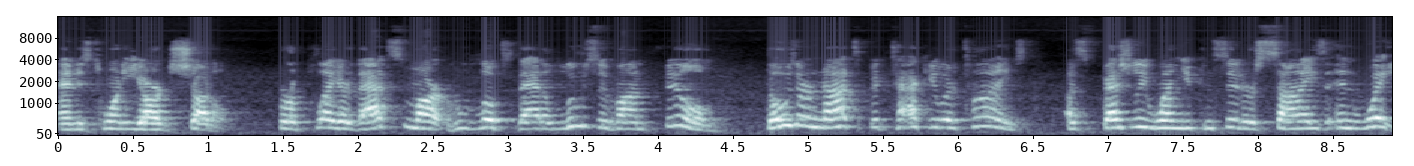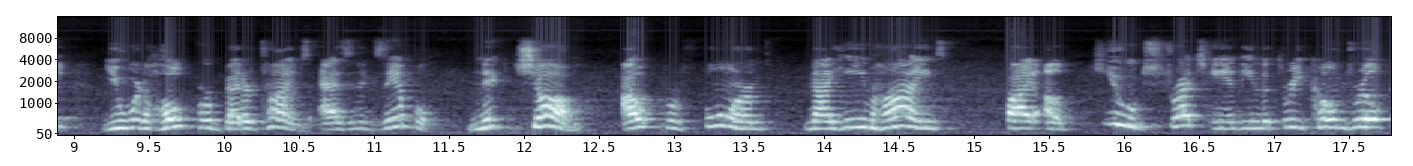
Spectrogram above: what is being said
and his 20 yard shuttle for a player that smart who looks that elusive on film, those are not spectacular times, especially when you consider size and weight. You would hope for better times. As an example, Nick Chubb outperformed Nyheim Hines by a huge stretch, Andy, in the three cone drill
